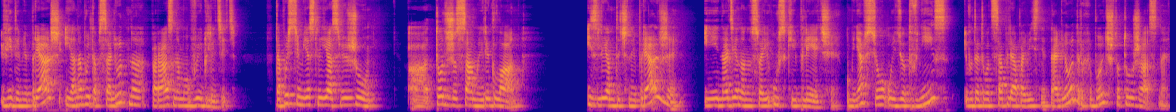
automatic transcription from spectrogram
видами пряж, и она будет абсолютно по-разному выглядеть. Допустим, если я свяжу а, тот же самый реглан из ленточной пряжи и надену на свои узкие плечи, у меня все уйдет вниз, и вот эта вот сопля повиснет на бедрах, и будет что-то ужасное.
